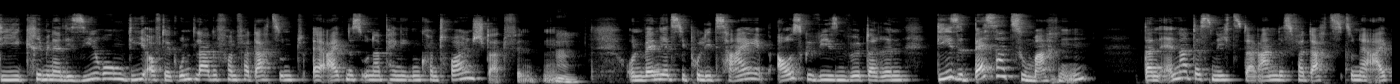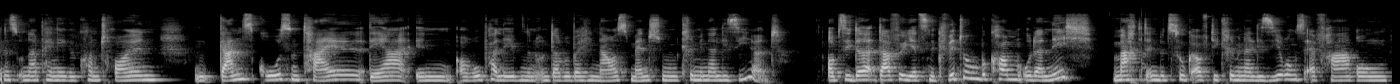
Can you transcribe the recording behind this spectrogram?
die Kriminalisierung, die auf der Grundlage von verdachts- und ereignisunabhängigen Kontrollen stattfinden. Mhm. Und wenn jetzt die Polizei ausgewiesen wird darin, diese besser zu machen, dann ändert es nichts daran, dass verdachts- und ereignisunabhängige Kontrollen einen ganz großen Teil der in Europa lebenden und darüber hinaus Menschen kriminalisiert. Ob sie da, dafür jetzt eine Quittung bekommen oder nicht, macht in Bezug auf die Kriminalisierungserfahrung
